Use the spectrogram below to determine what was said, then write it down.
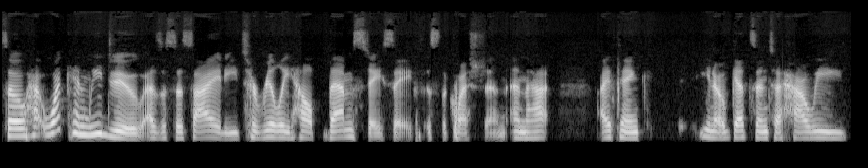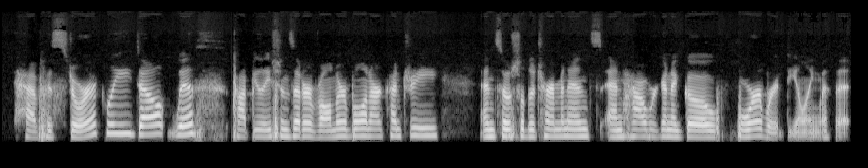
So, how, what can we do as a society to really help them stay safe? Is the question. And that I think you know, gets into how we have historically dealt with populations that are vulnerable in our country and social determinants and how we're going to go forward dealing with it.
